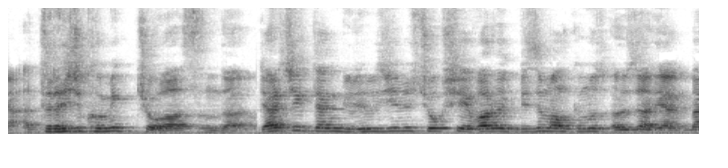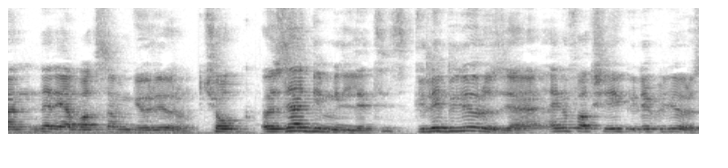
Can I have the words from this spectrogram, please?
Ya trajikomik çoğu aslında. Gerçekten gülebileceğimiz çok şey var ve bizim halkımız özel. Yani ben nereye baksam görüyorum. Çok özel bir milletiz. Gülebiliyoruz yani. En ufak şeye gülebiliyoruz.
